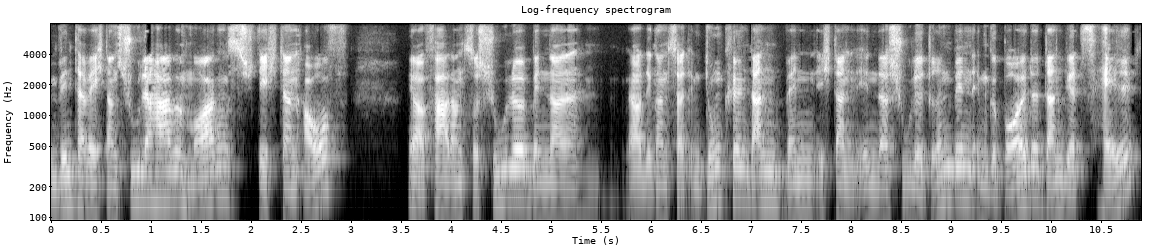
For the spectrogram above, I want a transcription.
im Winter, wenn ich dann Schule habe, morgens stehe ich dann auf, ja, fahre dann zur Schule, bin dann ja, die ganze Zeit im Dunkeln. Dann, wenn ich dann in der Schule drin bin, im Gebäude, dann wird es hell.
